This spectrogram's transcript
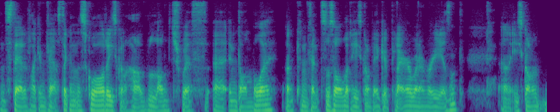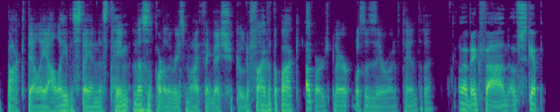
Instead of like investing in the squad, he's gonna have lunch with uh, Ndombele and convince us all that he's gonna be a good player whenever he isn't. And he's gonna back Dele Alli to stay in this team. And this is part of the reason why I think they should go to five at the back. Uh, Spurs player was a zero out of ten today. I'm a big fan of Skip.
